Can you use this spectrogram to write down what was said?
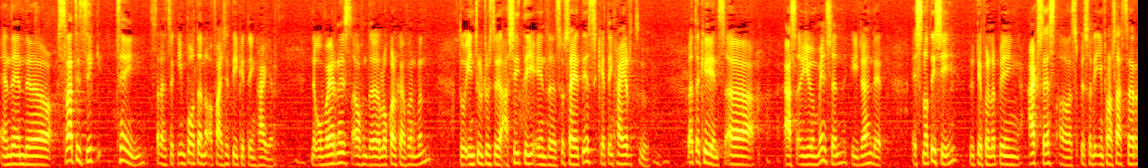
And then the strategic thing, strategic importance of ICT getting higher. The awareness of the local government to introduce the ICT in the society is getting higher too. But again, uh, as you mentioned, Kidan, that it's not easy to developing access, uh, especially infrastructure,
